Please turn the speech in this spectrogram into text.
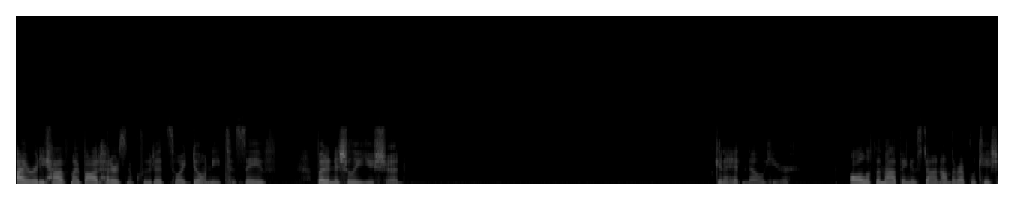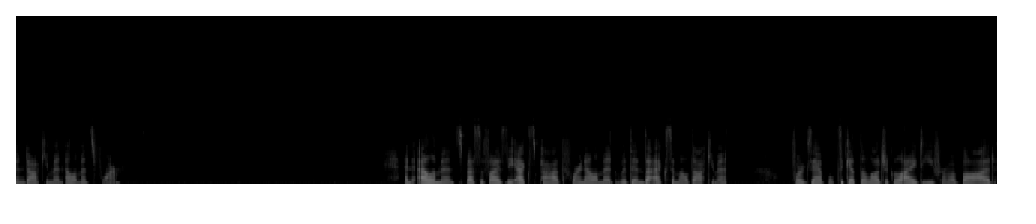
I already have my BOD headers included, so I don't need to save, but initially you should. Gonna hit no here all of the mapping is done on the replication document elements form. An element specifies the XPath for an element within the XML document. For example, to get the logical ID from a BOD,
